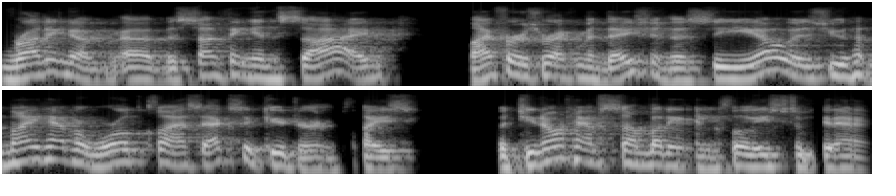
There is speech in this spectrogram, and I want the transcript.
running a, a, something inside, my first recommendation to CEO is you might have a world class executor in place, but you don't have somebody in place who can have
